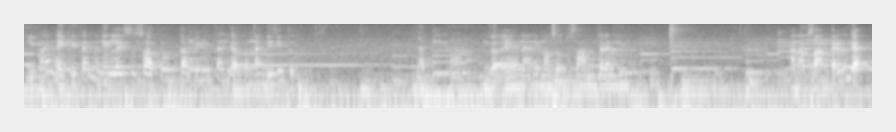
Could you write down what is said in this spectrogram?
gimana ya kita menilai sesuatu tapi kita nggak pernah di situ. Nggak enak nih masuk pesantren nih. Anak pesantren nggak?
